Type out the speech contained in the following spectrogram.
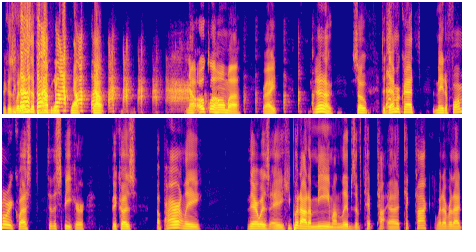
Because what ends up happening now, now, now Oklahoma, right? No, no. So the Democrats made a formal request to the speaker because apparently there was a he put out a meme on libs of tip uh, TikTok, whatever that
